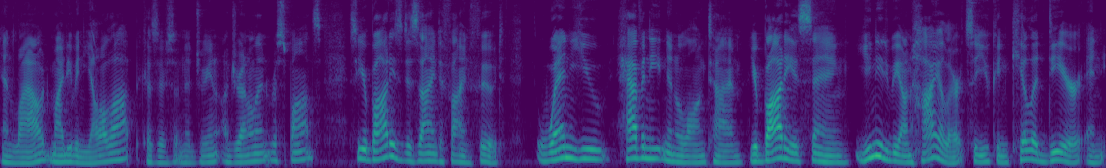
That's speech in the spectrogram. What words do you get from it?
and loud, might even yell a lot because there's an adren- adrenaline response. So your body's designed to find food when you haven't eaten in a long time, your body is saying you need to be on high alert so you can kill a deer and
